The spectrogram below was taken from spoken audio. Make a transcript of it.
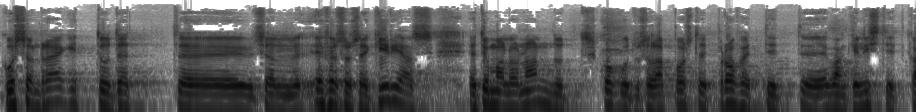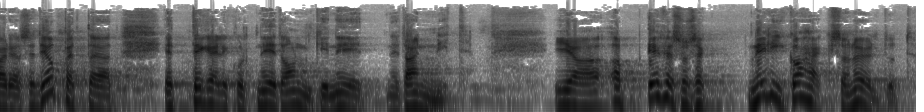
kus on räägitud, et äh, seal Efesose kirjas, et jumal on andnud kogudusele apostlid, prohvetid, evangelistid, karjased ja õpetajad, et tegelikult need ongi need, need annid. ja Efesose neli kaheksa on öeldud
